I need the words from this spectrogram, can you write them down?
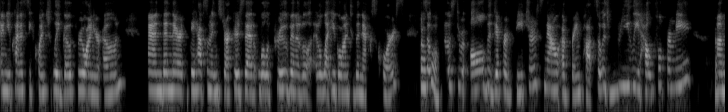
and you kind of sequentially go through on your own and then there they have some instructors that will approve and it'll it'll let you go on to the next course Oh, So- cool. it goes through all the different features now of brain pop so it was really helpful for me um,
